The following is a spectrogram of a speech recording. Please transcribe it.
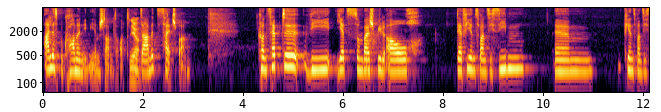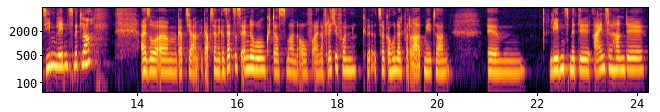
alles bekommen in ihrem Standort ja. und damit Zeit sparen. Konzepte wie jetzt zum Beispiel auch der 24-7 ähm, 24-7 Lebensmittler. Also ähm, gab es ja, gab's ja eine Gesetzesänderung, dass man auf einer Fläche von circa 100 Quadratmetern ähm, Lebensmittel Einzelhandel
